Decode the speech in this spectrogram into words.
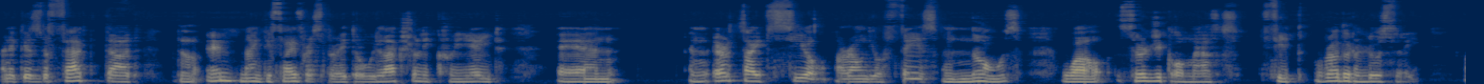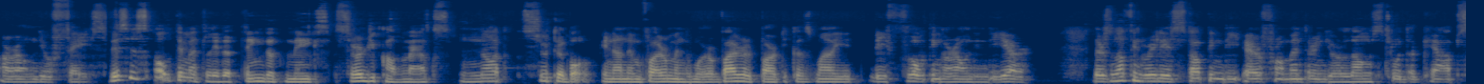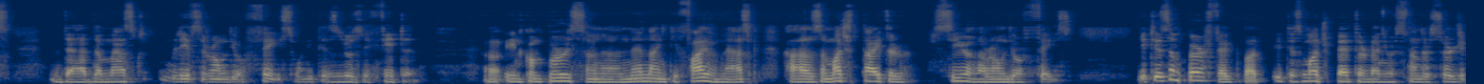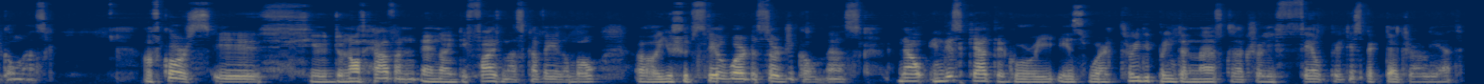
and it is the fact that the N95 respirator will actually create an, an airtight seal around your face and nose while surgical masks fit rather loosely around your face. This is ultimately the thing that makes surgical masks not suitable in an environment where viral particles might be floating around in the air. There's nothing really stopping the air from entering your lungs through the gaps that the mask leaves around your face when it is loosely fitted. Uh, in comparison, an N95 mask has a much tighter seal around your face. It isn't perfect, but it is much better than your standard surgical mask. Of course, if you do not have an N95 mask available, uh, you should still wear the surgical mask. Now, in this category is where 3D printed masks actually fail pretty spectacularly at.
